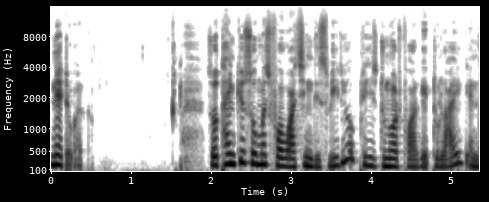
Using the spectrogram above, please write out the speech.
network. So thank you so much for watching this video. Please do not forget to like and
